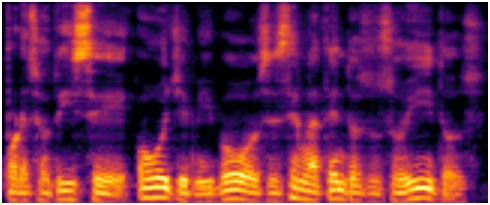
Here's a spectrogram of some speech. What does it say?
Por eso dice, oye mi voz, estén atentos a sus oídos,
